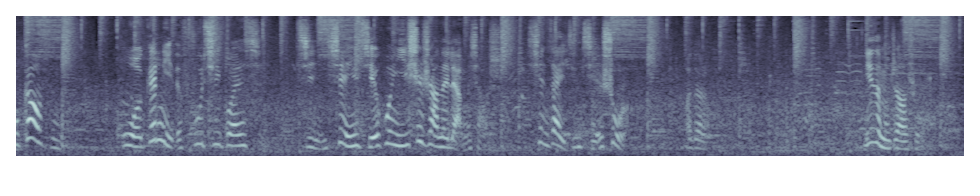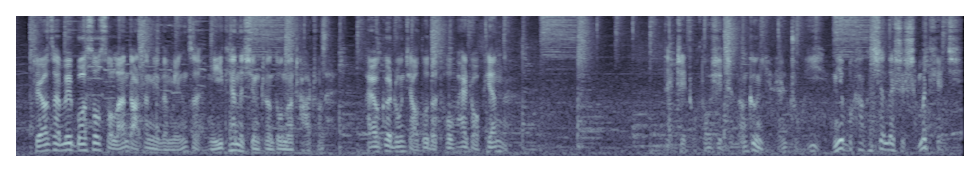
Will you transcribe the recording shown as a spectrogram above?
我告诉你，我跟你的夫妻关系仅限于结婚仪式上那两个小时，现在已经结束了。哦，对了，你怎么知道是我？只要在微博搜索栏打上你的名字，你一天的行程都能查出来，还有各种角度的偷拍照片呢。但这种东西只能更引人注意，你也不看看现在是什么天气？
